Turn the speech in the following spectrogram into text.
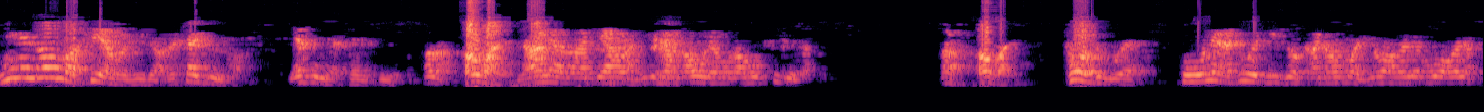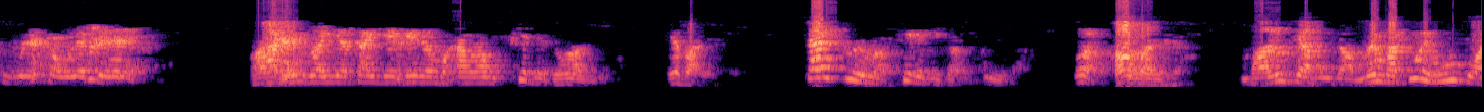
မြင်တော့မဖြစ်အောင်လို့ဒါပဲစိုက်ကြည့်ပါ မျက်စိနဲ့ဆင်းကြည့်ဟုတ်လားဟုတ်ပါတယ်နားလည်းကကြားပါဒီကကောင်းလည်းမကောင်းဘူးဖြစ်နေတာဟုတ်ဟုတ်ပါတယ်ထို့တူပဲကိုနဲ့အတွေ့အထိဆိုခန္ဓာမှာကြောအောင်လည်းဘောအောင်လည်းပူလည်းကောင်းလည်းတင်းတယ်ဘာလဲဆိုရင်တိုက်တဲ့ခဲတော့မခံအောင်ဖြစ်တယ်တော့လားဖြစ်ပါတယ်တိုက်တွေ့မှဖြစ်တဲ့ကိစ္စကိုသိတာဟုတ်လားဟုတ်ပါတယ်ဗျာမာလူကြမှုတော့မင်းမတွေ့ဘူးကွာ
